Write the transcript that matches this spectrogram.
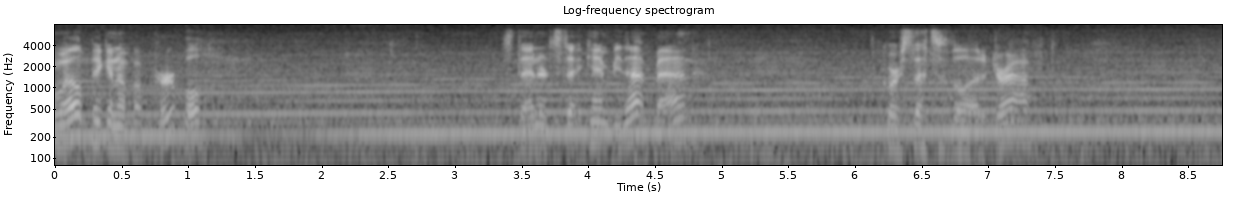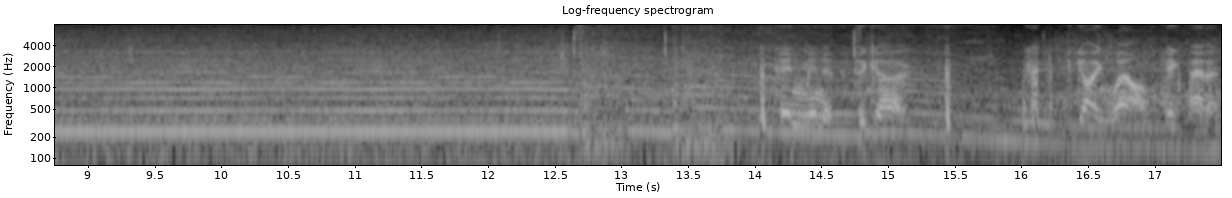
Well, picking up a purple. Standard stack can't be that bad. Of course, that's a lot of draft. Ten minutes to go. It's going well. Keep at it.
